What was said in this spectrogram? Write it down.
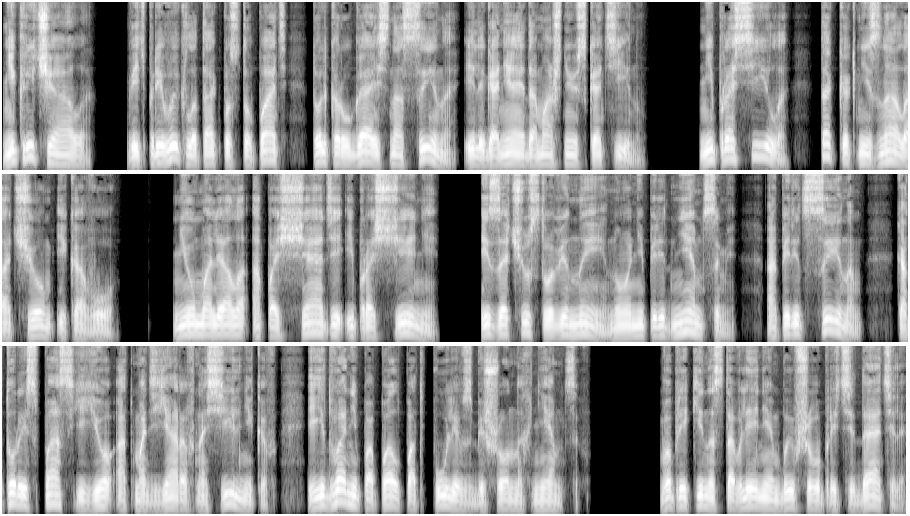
Не кричала, ведь привыкла так поступать, только ругаясь на сына или гоняя домашнюю скотину. Не просила, так как не знала о чем и кого. Не умоляла о пощаде и прощении из-за чувства вины, но не перед немцами, а перед сыном, который спас ее от мадьяров-насильников и едва не попал под пули взбешенных немцев. Вопреки наставлениям бывшего председателя,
